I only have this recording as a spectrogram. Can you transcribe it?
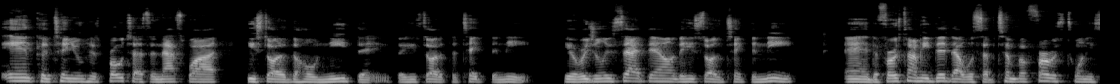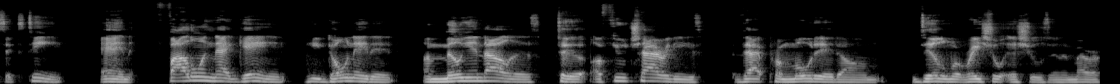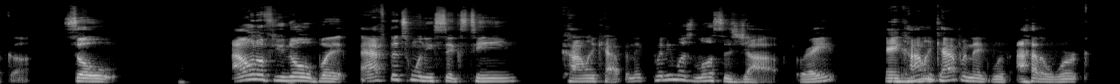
and continue his protest. And that's why he started the whole knee thing. That he started to take the knee. He originally sat down, then he started to take the knee. And the first time he did that was September 1st, 2016. And following that game, he donated a million dollars to a few charities that promoted um dealing with racial issues in America. So I don't know if you know, but after 2016, Colin Kaepernick pretty much lost his job, right? And mm-hmm. Colin Kaepernick was out of work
